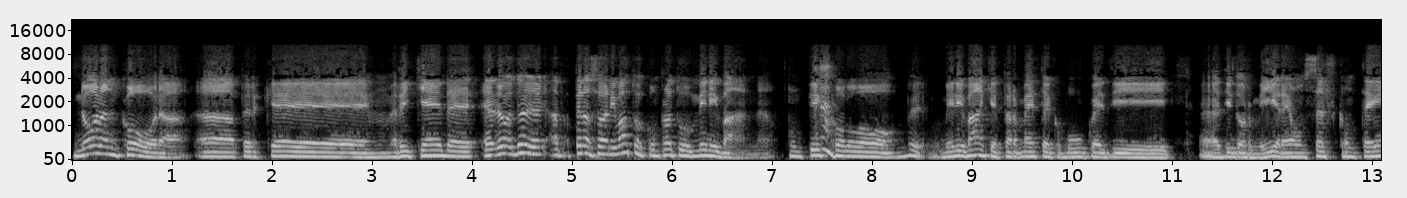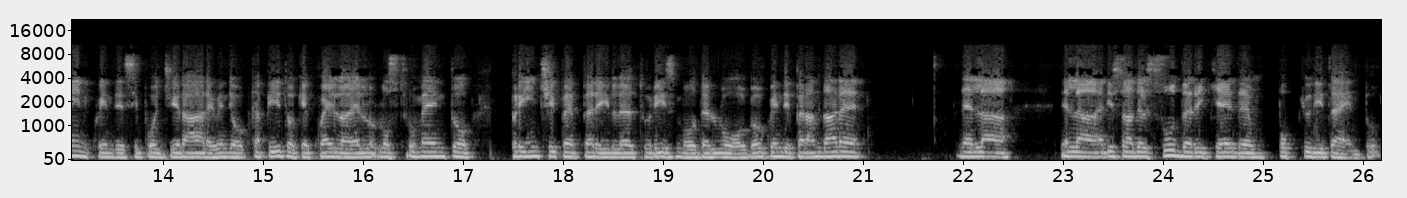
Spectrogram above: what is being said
Non ancora, uh, perché richiede. Eh, appena sono arrivato ho comprato un minivan, un piccolo ah. minivan che permette comunque di, uh, di, dormire, è un self-contained, quindi si può girare. Quindi ho capito che quello è lo, lo strumento principe per il turismo del luogo. Quindi per andare nella nell'isola del sud richiede un po' più di tempo.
